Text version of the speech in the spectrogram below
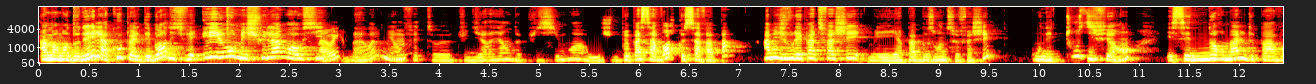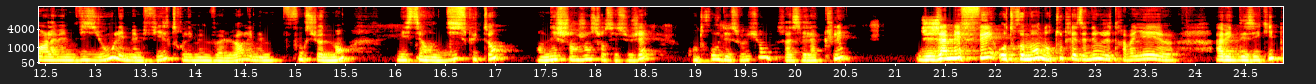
à un moment donné, la coupe, elle déborde, il se fait Eh oh, mais je suis là moi aussi. Ah oui bah ouais, mais en mmh. fait, euh, tu dis rien depuis six mois. Je ne peux pas savoir que ça va pas. Ah, mais je voulais pas te fâcher. Mais il n'y a pas besoin de se fâcher. On est tous différents et c'est normal de ne pas avoir la même vision, les mêmes filtres, les mêmes valeurs, les mêmes fonctionnements. Mais c'est en discutant, en échangeant sur ces sujets qu'on trouve des solutions. Ça, c'est la clé. J'ai jamais fait autrement dans toutes les années où j'ai travaillé euh, avec des équipes.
